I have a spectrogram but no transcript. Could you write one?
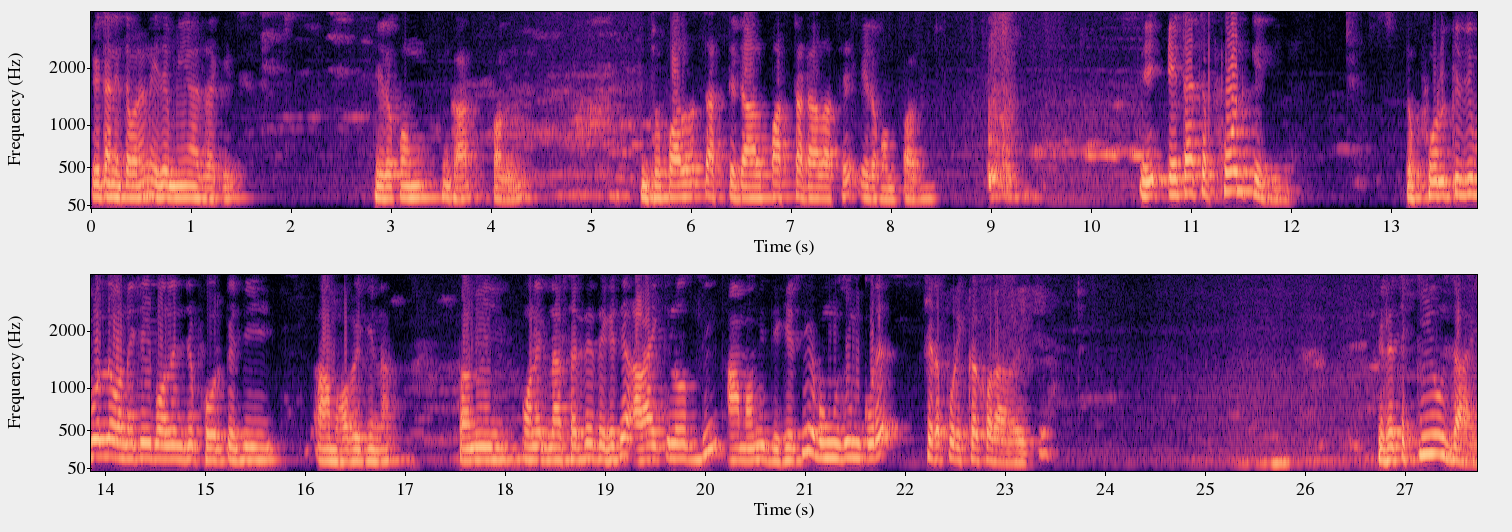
এটা নিতে পারেন। এই যে মিয়াজাকি এরকম গাছ পাবেন। ঝোপালো চারটে ডাল, পাঁচটা ডাল আছে, এরকম পাবেন। এটা হচ্ছে ফোর কেজি। তো ফোর কেজি বললে অনেকেই বলেন যে ফোর কেজি আম হবে কি না তো আমি অনেক নার্সারিতে দেখেছি, আড়াই কিলো অবধি আম আমি দেখেছি এবং ওজন করে সেটা পরীক্ষা করা হয়েছে। এটা হচ্ছে কিউ যায়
